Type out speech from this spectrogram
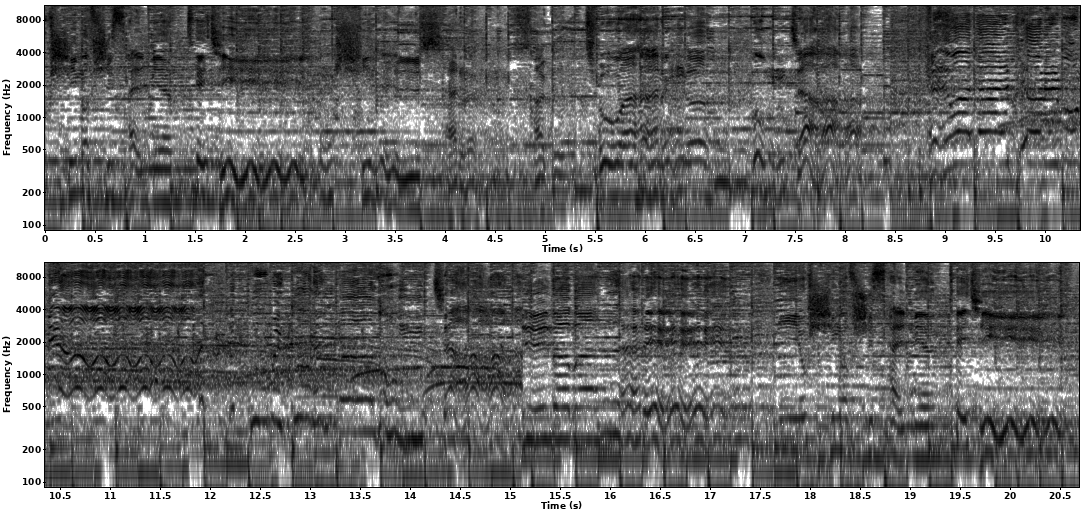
욕심 없이 살면 되지. 당신을 사랑하고 좋아하는 건 꿈을 꾸는 일더 바래 욕심 없이 살면 되지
